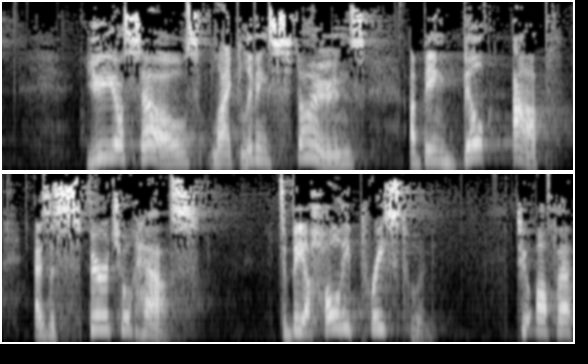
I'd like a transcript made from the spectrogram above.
You yourselves, like living stones, are being built up as a spiritual house to be a holy priesthood, to offer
